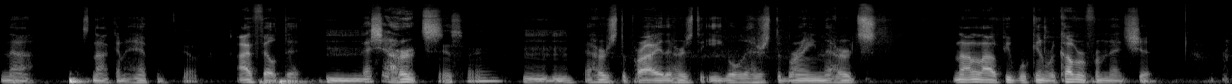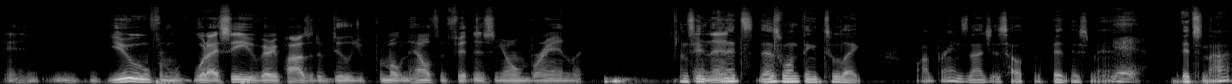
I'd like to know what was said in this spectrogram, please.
nah, it's not gonna happen. Yeah. I felt that. Mm. That shit hurts. Yes, sir. Mm-hmm. That hurts the pride. That hurts the ego. That hurts the brain. That hurts. Not a lot of people can recover from that shit. And you, from what I see, you a very positive dude. You're promoting health and fitness and your own brand. Like, And, see, And and, then- it's that's one thing too. Like my brand's not just health and fitness, man. yeah, it's not.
